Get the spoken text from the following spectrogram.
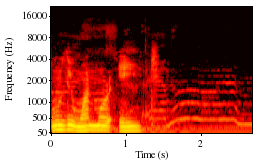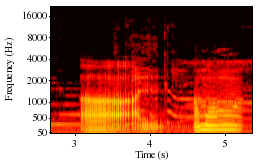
only one more eight. Uh come on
